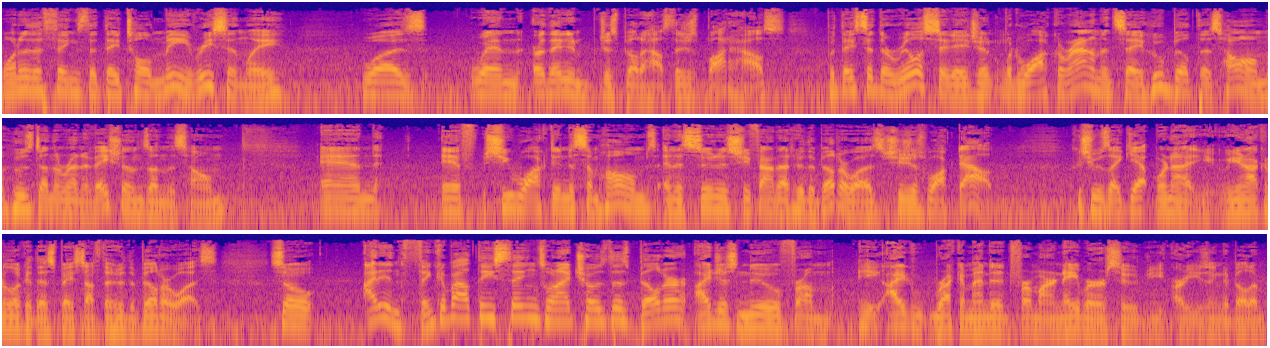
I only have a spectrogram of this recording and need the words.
one of the things that they told me recently was when, or they didn't just build a house, they just bought a house. But they said their real estate agent would walk around and say, Who built this home? Who's done the renovations on this home? And if she walked into some homes and as soon as she found out who the builder was, she just walked out because she was like, "Yep, we're not. You're not going to look at this based off the who the builder was." So I didn't think about these things when I chose this builder. I just knew from he, I recommended from our neighbors who are using to build him,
